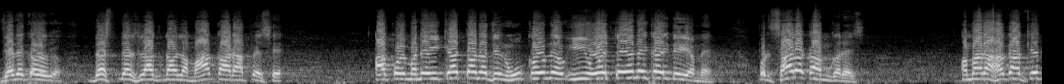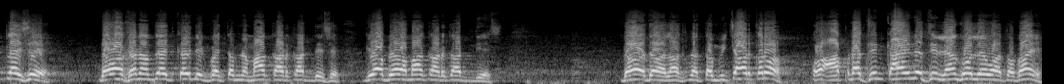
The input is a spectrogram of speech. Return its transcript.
જેને કહો દસ દસ લાખના ઓલા મા કાર્ડ આપે છે. આ કોઈ મને એ કહેતા નથી હું કહું ને એ હોય તો એને કહી દઈએ અમે. પણ સારા કામ કરે છે. અમારા હગા કેટલાય છે? દવાખાનામાં જાય કહી દે ભાઈ તમને મા કાર્ડ કાઢી દેશે ગયા ભેળા મા કાર્ડ કાઢી દેશે દહ દસ લાખના તમે વિચાર કરો. આપણાથી કાંઈ નથી, લેંઘો લેવા તો ભાઈ.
